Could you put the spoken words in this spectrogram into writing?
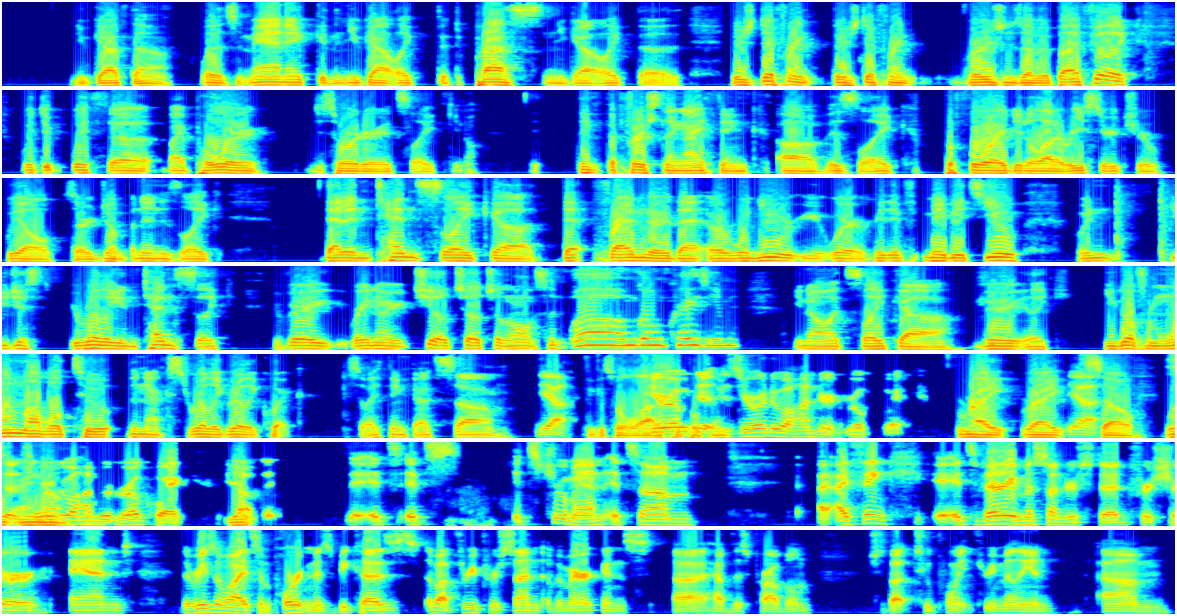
you've got the it, manic, and then you got like the depressed, and you got like the there's different there's different versions of it. But I feel like with with uh, bipolar disorder, it's like you know, I think the first thing I think of is like before I did a lot of research, or we all started jumping in, is like that intense like uh that friend or that or when you, you where if maybe it's you when you just you're really intense like you're very right now you're chill chill chill and all of a sudden whoa i'm going crazy I'm-" you know it's like uh very like you go from one level to the next really really quick so i think that's um Yeah, i think it's a lot zero to think. zero to hundred, real quick. right right Yeah. so, So I zero know. to hundred, real quick. Yeah, it- it's it's it's true, man. It's um, I, I think it's very misunderstood for sure, and the reason why it's important is because about three percent of Americans uh, have this problem, which is about two point three million, um,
